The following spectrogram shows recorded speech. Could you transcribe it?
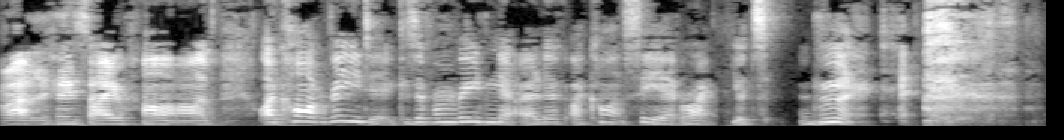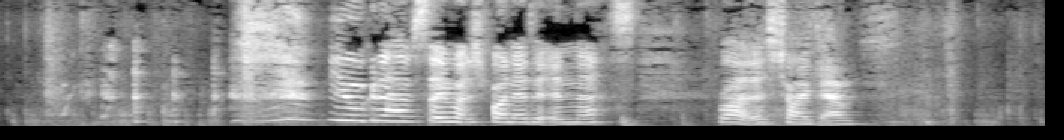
This is so hard. I can't read it because if I'm reading it, I look, I can't see it. Right, you're. You're gonna have so much fun editing this. Right, let's try again.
